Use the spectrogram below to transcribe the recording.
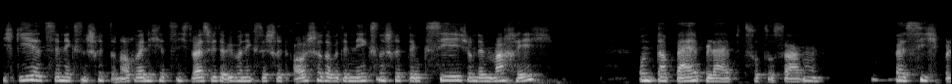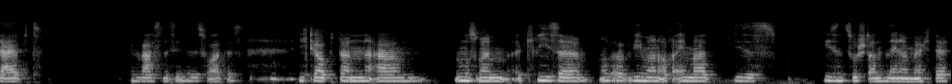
ich gehe jetzt den nächsten Schritt und auch wenn ich jetzt nicht weiß, wie der übernächste Schritt ausschaut, aber den nächsten Schritt, den sehe ich und den mache ich und dabei bleibt sozusagen, mhm. bei sich bleibt, im wahrsten Sinne des Wortes. Mhm. Ich glaube, dann ähm, muss man Krise oder wie man auch immer dieses, diesen Zustand nennen möchte,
